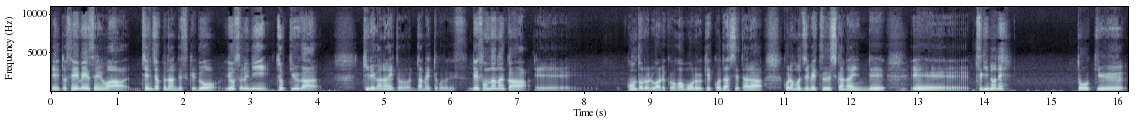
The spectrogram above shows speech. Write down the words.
えっ、ー、と、生命線はチェンジアップなんですけど、要するに直球が、キレがないとダメってことです。で、そんな中、えー、コントロール悪くフォアボール結構出してたら、これはもう自滅しかないんで、えー、次のね、投球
